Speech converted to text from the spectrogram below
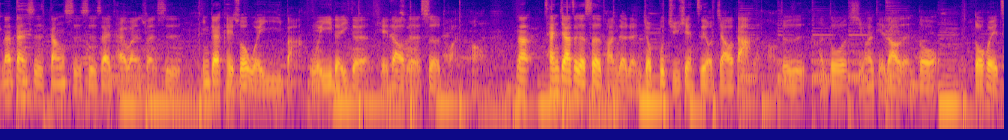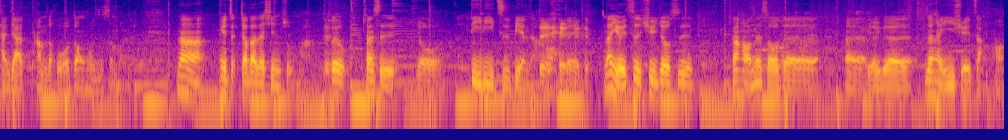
那但是当时是在台湾算是应该可以说唯一吧，唯一的一个铁道的社团哈。那参加这个社团的人就不局限只有交大了哈，就是很多喜欢铁道的人都都会参加他们的活动或是什么的。那因为这交大在新竹嘛，所以算是有地利之便啊。对哦对。那有一次去就是刚好那时候的呃有一个任恒义学长哈，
